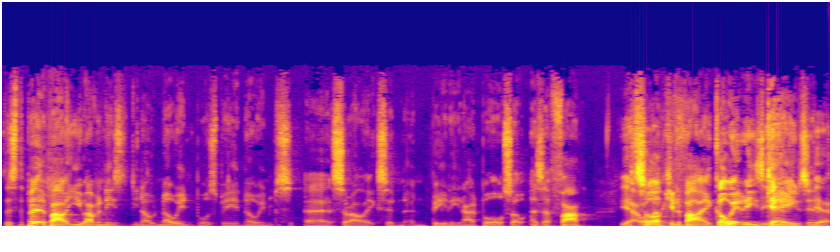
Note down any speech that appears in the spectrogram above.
there's the bit about you having these, you know, knowing Busby and knowing uh, Sir Alex and, and being at United, but also as a fan, Yeah, well, talking about it, going to these Yeah, games and, yeah.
